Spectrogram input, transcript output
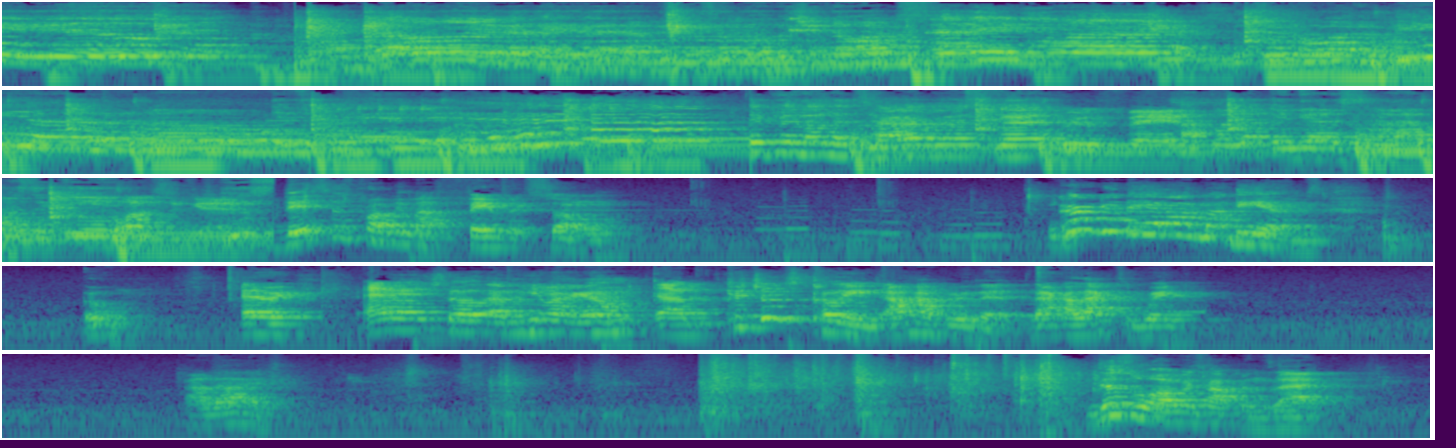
my favorite song. Girl, get the hell out of my DMs. Oh. Anyway, and so um, here I am. Um, kitchen's clean. I'm happy with it. Like I like to wake. I lied. This is what always happens. Like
